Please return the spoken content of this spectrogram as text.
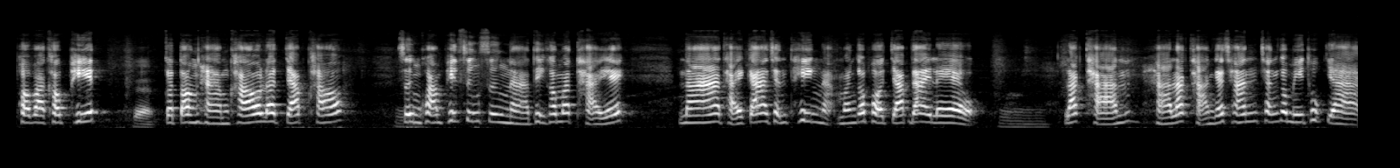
เพราะว่าเขาพิษ ครับ ก็ต้องหามเขาแล้วจับเขา ซึ่งความพิษซึ่งซึ่งหนาที่เขามาไถนาไถก้าฉันทิ้งน่ะ มันก็พอจับได้แล้ว อืม หลักฐานหาหลักฐานกับฉัน ฉันก็มีทุกอย่าง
